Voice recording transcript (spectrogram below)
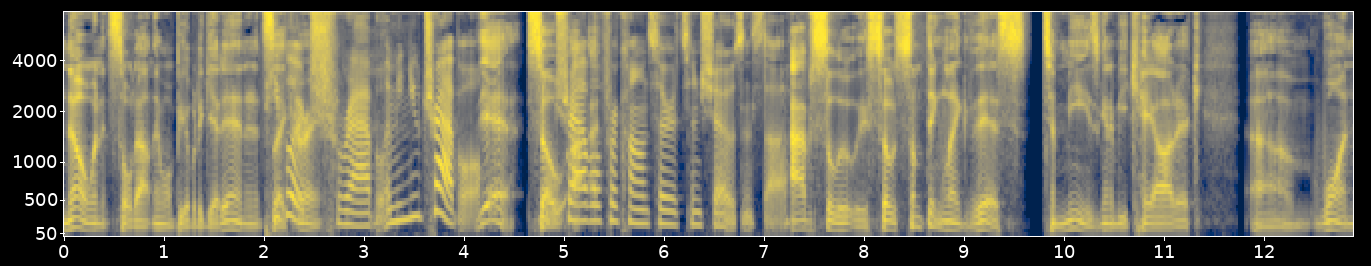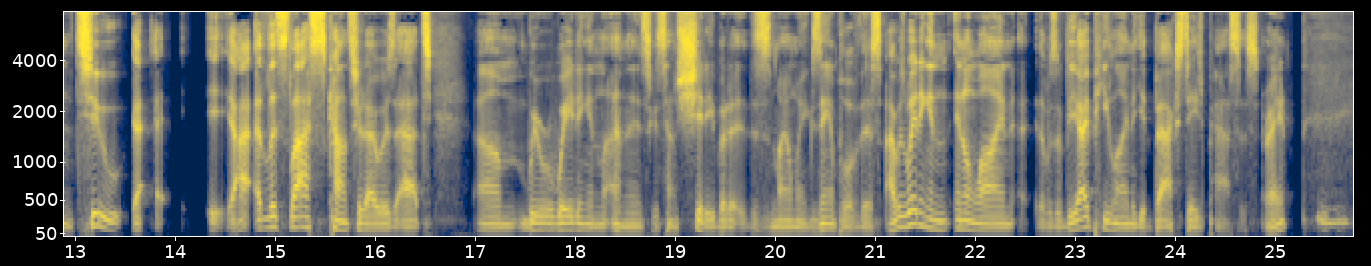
know when it's sold out and they won't be able to get in. And it's People like, all right, travel. I mean, you travel. yeah. So you travel for concerts and shows and stuff. Absolutely. So something like this to me is going to be chaotic. Um, one, two. I, I, this last concert I was at, um, we were waiting in. And this gonna sound shitty, but it, this is my only example of this. I was waiting in in a line. There was a VIP line to get backstage passes. Right. Mhm.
